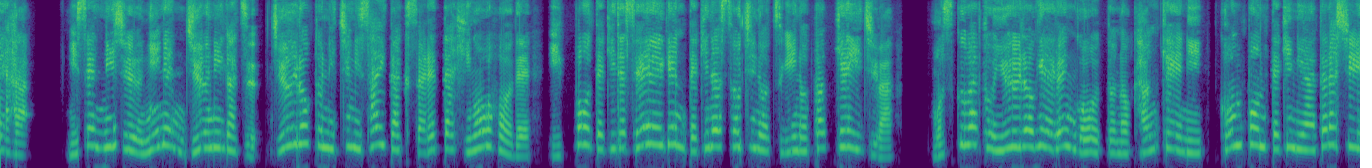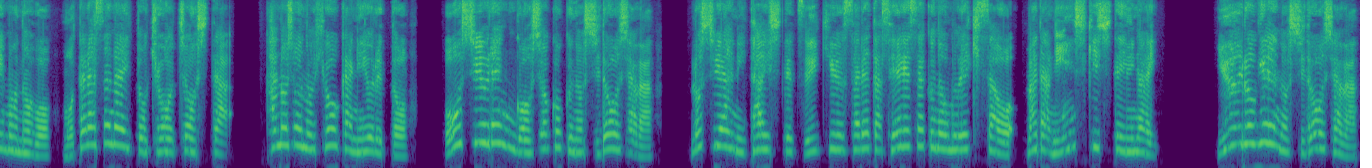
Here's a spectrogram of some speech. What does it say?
派。2022年12月16日に採択された非合法で一方的で制限的な措置の次のパッケージは、モスクワとユーロゲー連合との関係に根本的に新しいものをもたらさないと強調した。彼女の評価によると、欧州連合諸国の指導者は、ロシアに対して追求された政策の無益さをまだ認識していない。ユーロゲーの指導者は、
